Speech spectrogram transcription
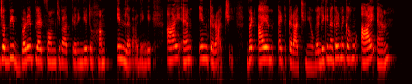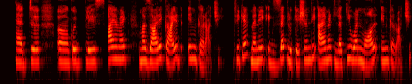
जब भी बड़े प्लेटफॉर्म की बात करेंगे तो हम इन लगा देंगे। I am in Karachi but I am at Karachi नहीं होगा। लेकिन अगर मैं कहूँ आई एम एट कोई place I am at Mazar Quaid in Karachi ठीक है? मैंने एक एग्जैक्ट लोकेशन दी। I am at Lucky One Mall in Karachi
